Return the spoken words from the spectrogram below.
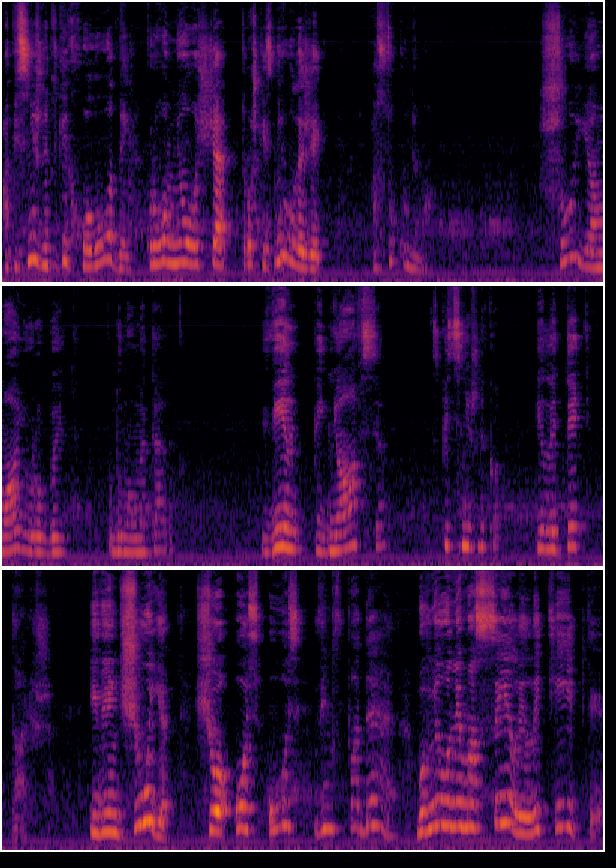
А підсніжник такий холодний, кругом нього ще трошки снігу лежить, а соку нема. Що я маю робити? подумав метелик. Він піднявся підсніжника і летить далі. І він чує, що ось-ось він впаде, бо в нього нема сили летіти.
